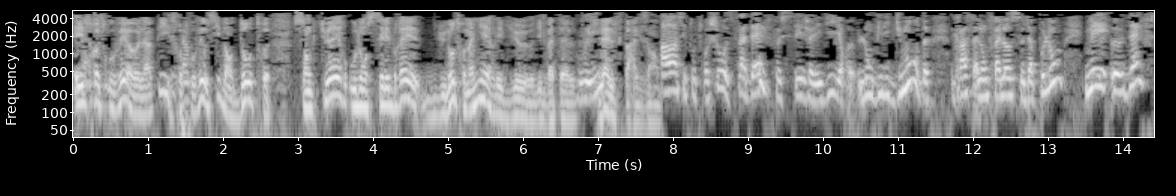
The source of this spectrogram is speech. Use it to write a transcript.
et ils se retrouvaient à Olympie, ils se retrouvaient aussi dans d'autres sanctuaires où l'on célébrait d'une autre manière les dieux, dit Vatel. Oui. L'elfe, par exemple. Ah, c'est autre chose. Ça, Delphes, c'est, j'allais dire, l'ombilique du monde, grâce à l'omphalos d'Apollon. Mais euh, Delphes,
